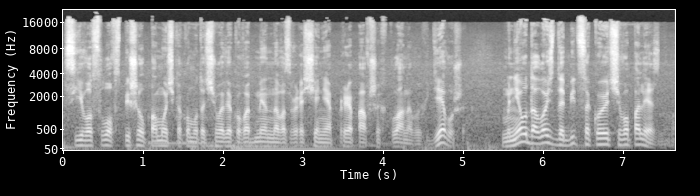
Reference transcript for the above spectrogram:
с его слов спешил помочь какому-то человеку в обмен на возвращение пропавших клановых девушек, мне удалось добиться кое-чего полезного.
